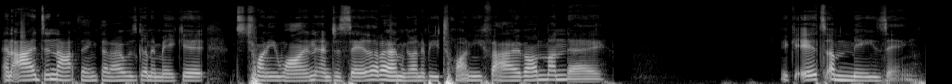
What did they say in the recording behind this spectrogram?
And I did not think that I was going to make it to 21 and to say that I'm going to be 25 on Monday. Like, it's amazing.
